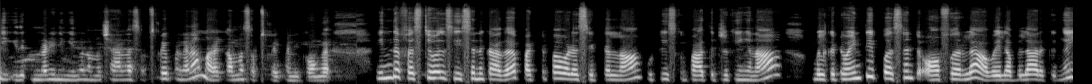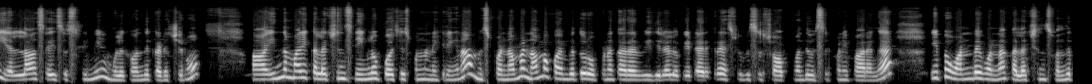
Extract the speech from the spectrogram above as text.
நீ இதுக்கு முன்னாடி நீங்க இன்னும் நம்ம சேனலை சப்ஸ்கிரைப் பண்ணலன்னா மறக்காம சப்ஸ்கிரைப் பண்ணிக்கோங்க. இந்த ஃபெஸ்டிவல் சீசனுக்காக பட்டுப்பாவோட செட் எல்லாம் குட்டீஸ்க்கு பார்த்துட்டு இருக்கீங்கன்னா உங்களுக்கு டுவெண்ட்டி பர்சன்ட் ஆஃபர்ல அவைலபிளா இருக்குங்க. எல்லா சைசஸ்லயுமே உங்களுக்கு வந்து கிடைச்சிரும். இந்த மாதிரி கலெக்ஷன்ஸ் நீங்களும் பர்ச்சேஸ் பண்ண நினைக்கிறீங்கன்னா மிஸ் பண்ணாம நம்ம கோயம்புத்தூர் ஒப்பனக்காரர் வீதியில லொக்கேட் இருக்கிற எஸ்பிபிசி ஷாப் வந்து விசிட் பண்ணி பாருங்க. இப்போ ஒன் பை ஒன்னா கலெக்ஷன்ஸ் வந்து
